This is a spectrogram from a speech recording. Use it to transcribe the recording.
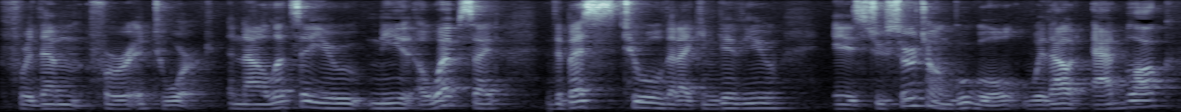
for them for it to work. And now let's say you need a website, the best tool that I can give you is to search on Google without ad block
